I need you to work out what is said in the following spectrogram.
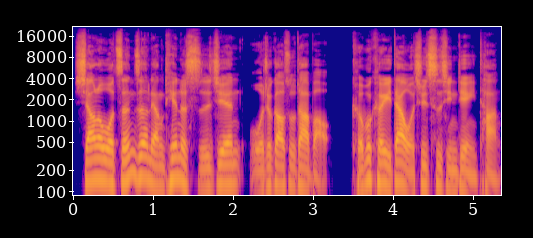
想了我整整两天的时间，我就告诉大宝，可不可以带我去刺青店一趟？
